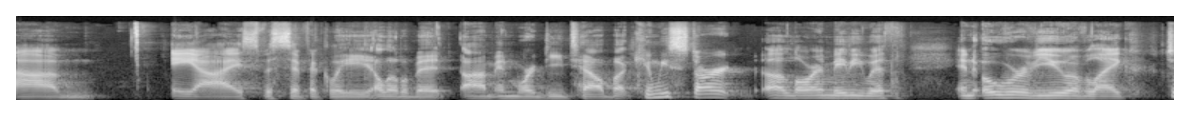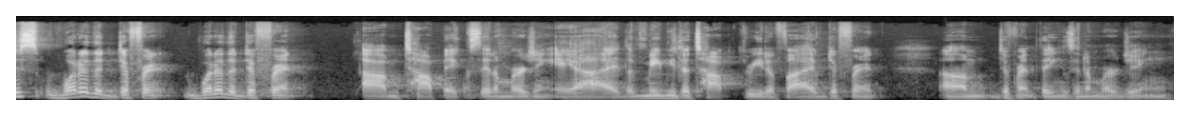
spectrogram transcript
um, AI specifically a little bit um, in more detail, but can we start, uh, Lauren, maybe with an overview of like, just what are the different, what are the different um, topics in emerging AI, the, maybe the top three to five different, um, different things in emerging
